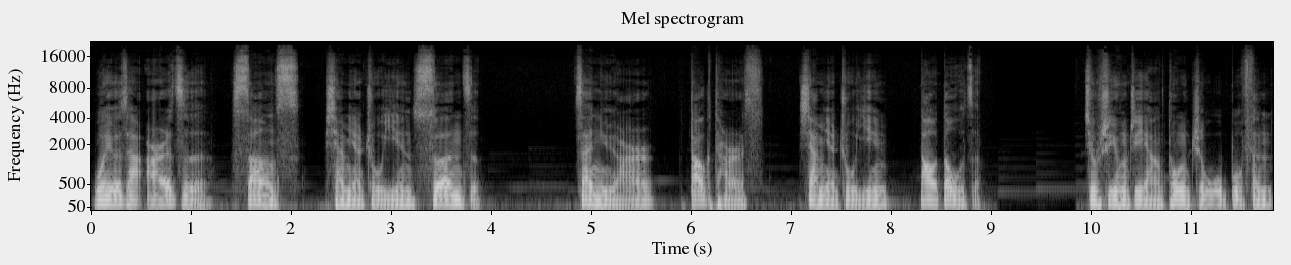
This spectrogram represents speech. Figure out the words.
我又在儿子 sons 下面注音孙子，在女儿 doctors 下面注音刀豆子，就是用这样动植物不分、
